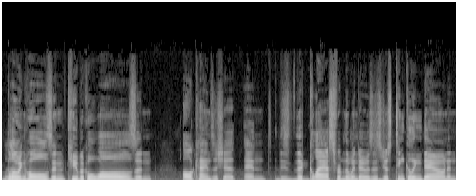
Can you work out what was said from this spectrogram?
blowing holes in cubicle walls and all kinds of shit, and this, the glass from the windows is just tinkling down and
